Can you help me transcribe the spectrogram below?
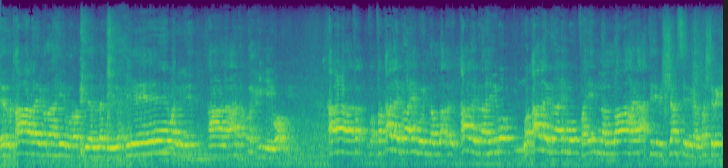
إذ قال إبراهيم ربي الذي يحيي ويميت. قال أنا أحيي وأميت. فقال إبراهيم إن الله قال إبراهيم وقال إبراهيم فإن الله يأتي بالشمس من المشرق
